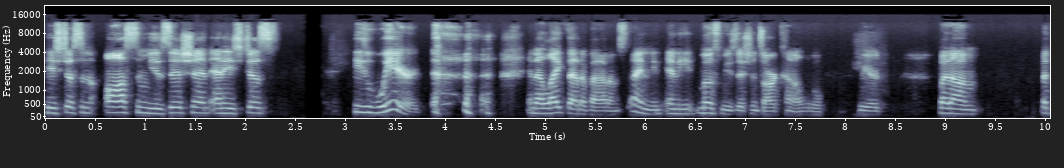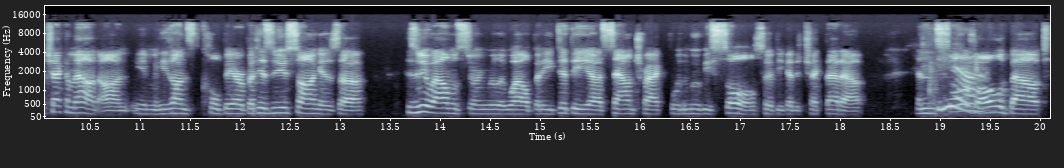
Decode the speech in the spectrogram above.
He's just an awesome musician and he's just he's weird. and I like that about him. I mean and he, most musicians are kind of a little weird. But um but check him out on I mean, he's on Colbert but his new song is uh his new album's doing really well but he did the uh, soundtrack for the movie Soul so if you got to check that out. And soul is all about,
